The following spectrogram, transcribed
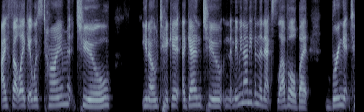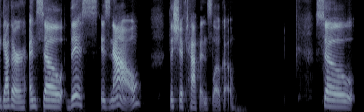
I felt like it was time to, you know, take it again to maybe not even the next level, but bring it together. And so this is now the shift happens logo. So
